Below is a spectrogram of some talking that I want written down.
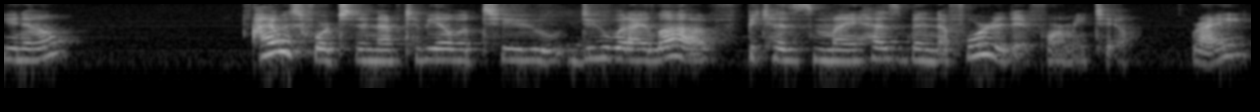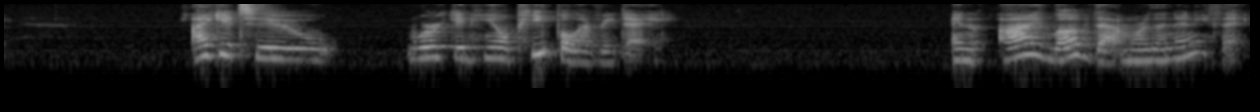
You know? I was fortunate enough to be able to do what I love because my husband afforded it for me to, right? I get to work and heal people every day. And I love that more than anything.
